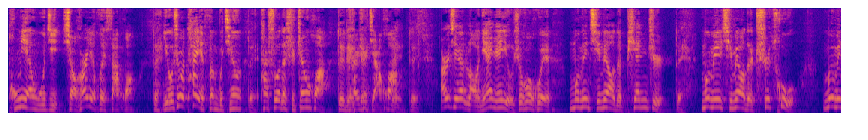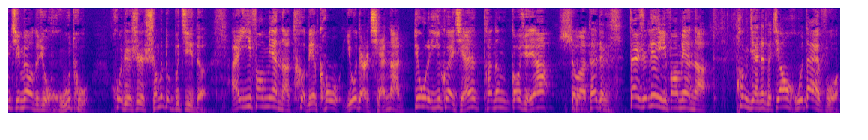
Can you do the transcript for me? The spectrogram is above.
童言无忌，小孩也会撒谎，对，有时候他也分不清，对，他说的是真话，对对，还是假话，对，而且老年人有时候会莫名其妙的偏执，对，莫名其妙的吃醋，莫名其妙的就糊涂，或者是什么都不记得，哎，一方面呢特别抠，有点钱呢丢了一块钱他能高血压，是吧？他这，但是另一方面呢，碰见那个江湖大夫，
